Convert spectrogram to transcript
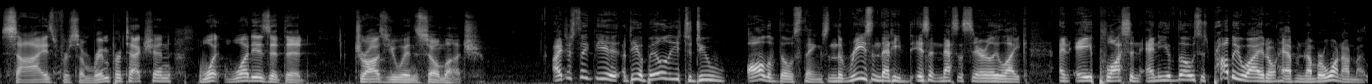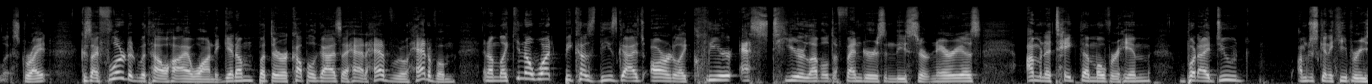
size for some rim protection. What what is it that draws you in so much? I just think the the ability to do all of those things, and the reason that he isn't necessarily like an A plus in any of those is probably why I don't have him number one on my list, right? Because I flirted with how high I wanted to get him, but there are a couple of guys I had ahead of, ahead of him, and I'm like, you know what? Because these guys are like clear S tier level defenders in these certain areas, I'm going to take them over him. But I do I'm just going to keep re-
